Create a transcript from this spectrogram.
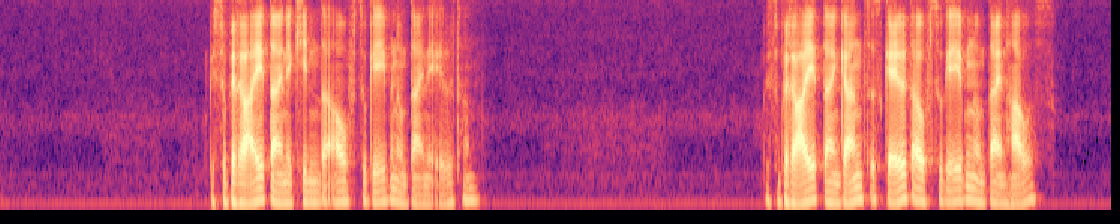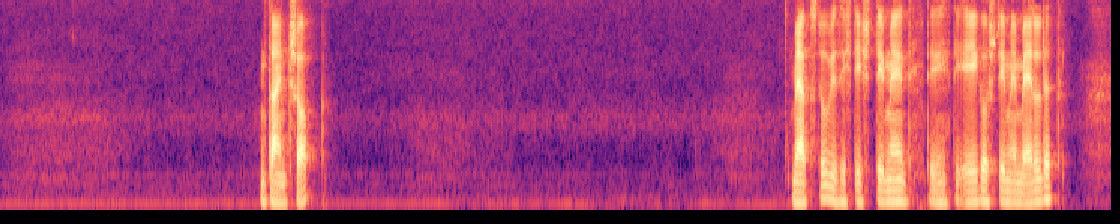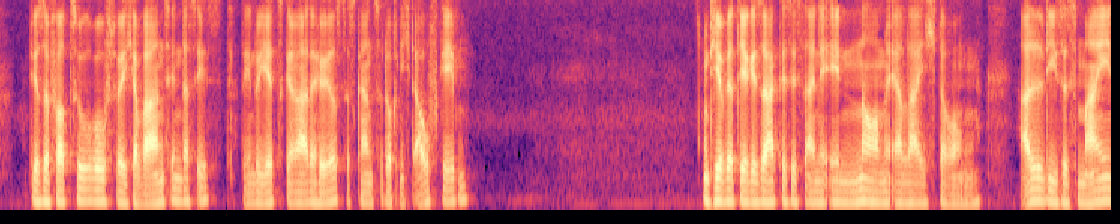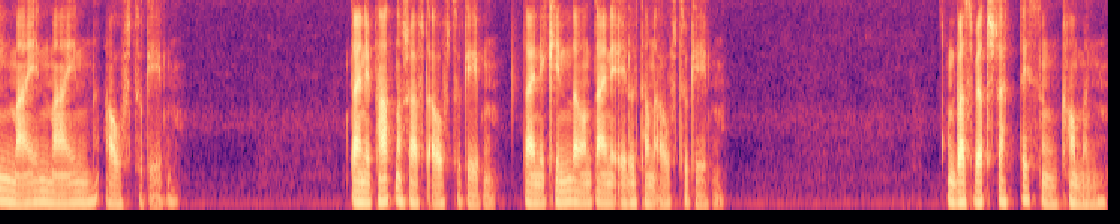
Bist du bereit, deine Kinder aufzugeben und deine Eltern? Bist du bereit, dein ganzes Geld aufzugeben und dein Haus? Und dein Job? Merkst du, wie sich die Stimme, die, die Ego-Stimme meldet, dir sofort zuruft, welcher Wahnsinn das ist, den du jetzt gerade hörst, das kannst du doch nicht aufgeben? Und hier wird dir gesagt, es ist eine enorme Erleichterung, all dieses Mein, Mein, Mein aufzugeben. Deine Partnerschaft aufzugeben, deine Kinder und deine Eltern aufzugeben. Und was wird stattdessen kommen?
